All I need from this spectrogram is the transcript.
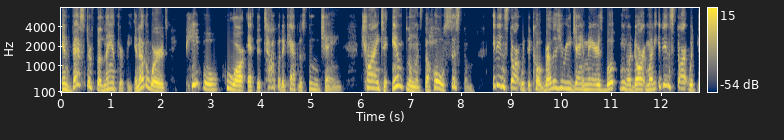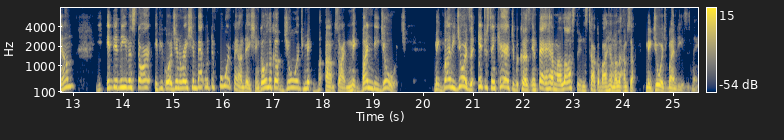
investor philanthropy. In other words, people who are at the top of the capitalist food chain trying to influence the whole system it didn't start with the Koch brothers. You read Jane Mayer's book, you know, Dark Money. It didn't start with them. It didn't even start, if you go a generation back, with the Ford Foundation. Go look up George Mc, I'm sorry, McBundy George. McBundy George is an interesting character because, in fact, I have my law students talk about him a lot. I'm sorry, McGeorge Bundy is his name.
